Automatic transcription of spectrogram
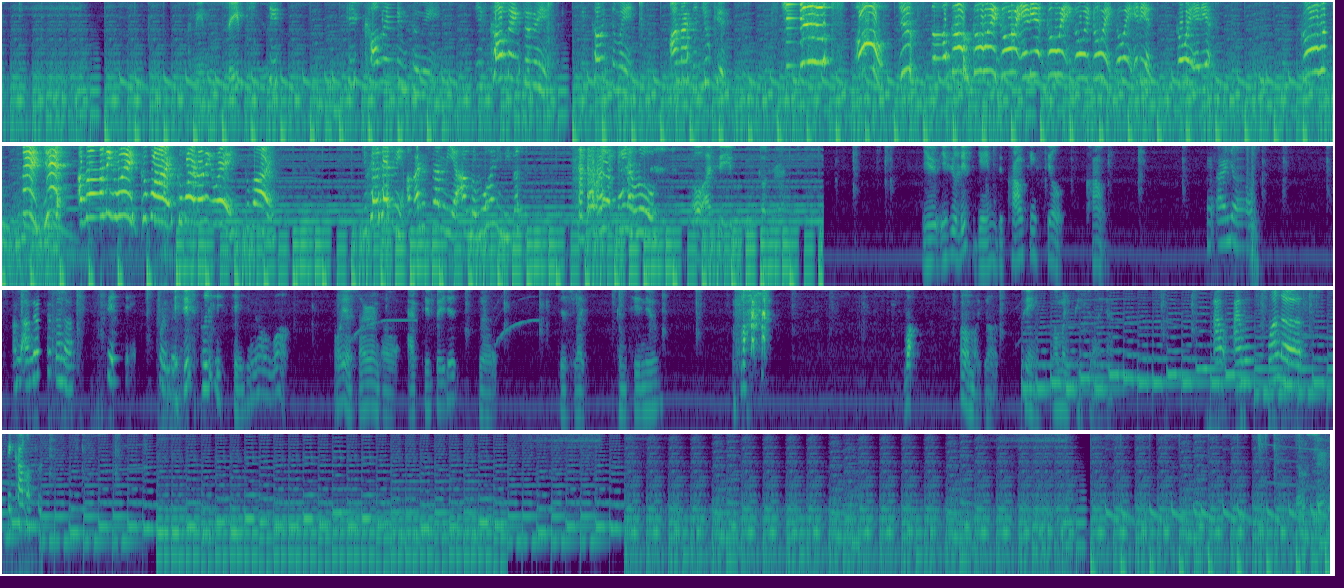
I mean, you. He's he's coming to me. He's coming to me. He's coming to me. I'm have to juke him. Jukes! Oh, Jukes! Oh, go, go away, go away, idiot! Go away, go away, go away, go away, idiot! Go away, idiot! Go away! Yes! I'm running away! Goodbye! Goodbye, running away! Goodbye! You cannot catch me! I'm academia. I'm the Wuhan University. Stop breaking the rules. Oh, I see you got arrested. You, if you leave the game, the counting still count. I know. I'm, I'm just gonna sit for Is this. this police is chasing me or what? Oh yeah, siren uh activated, but just like continue. what? Oh my god, ping. How many ping do I have? I, I wanna become a police. No sir.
